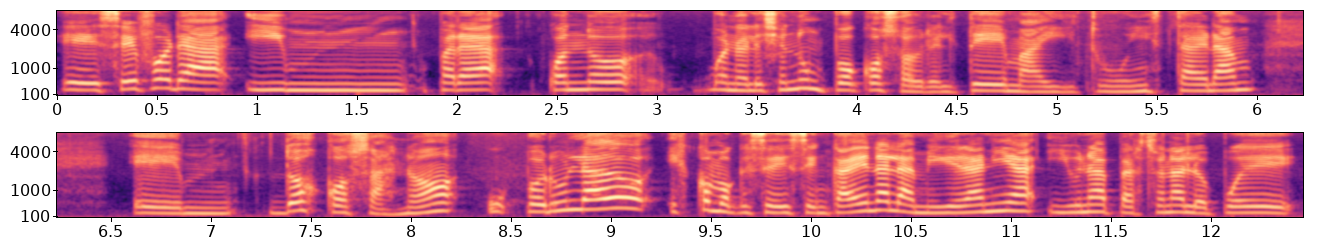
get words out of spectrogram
Eh, Sephora, y mm, para cuando, bueno, leyendo un poco sobre el tema y tu Instagram, em, dos cosas, ¿no? Por un lado, es como que se desencadena la migraña y una persona lo puede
